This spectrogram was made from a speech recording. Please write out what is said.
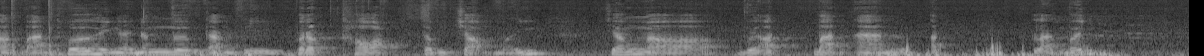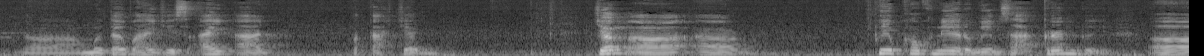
អត់បានធ្វើហើយថ្ងៃហ្នឹងងើបតាំងពីព្រឹកថតទៅចប់មិញអញ្ចឹងវាអត់បានអានលម្អិតឡើងវិញអឺមើលទៅប្រហែលជាស្អែកអាចប្រកាសចេញអញ្ចឹងអឺ ភាពខុសគ្នារវាងសហគ្រិនគឺអឺ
